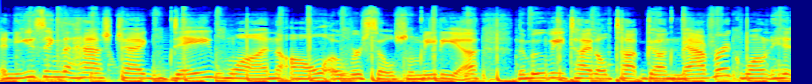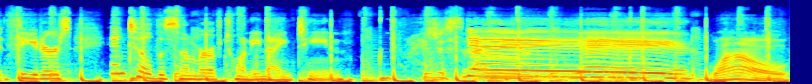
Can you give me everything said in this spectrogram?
and using the hashtag Day One all over social media. The movie titled Top Gun Maverick won't hit theaters until the summer of 2019. I just Yay! yay. Wow.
